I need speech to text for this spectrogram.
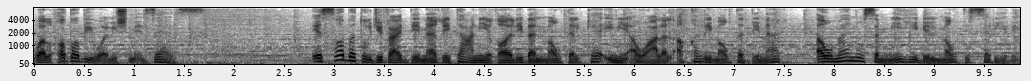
والغضب والاشمئزاز. إصابة جذع الدماغ تعني غالباً موت الكائن أو على الأقل موت الدماغ أو ما نسميه بالموت السريري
